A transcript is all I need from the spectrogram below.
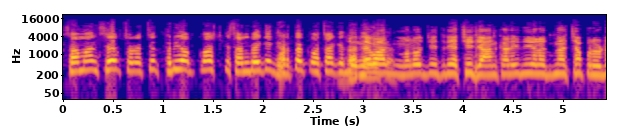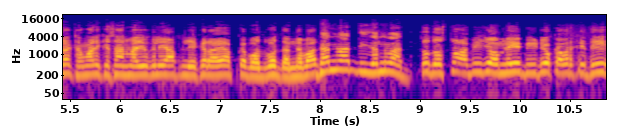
सामान सेफ़ सुरक्षित फ्री ऑफ़ कॉस्ट किसान भाई के घर तक पहुँचा के दे धन्यवाद। मनोज जी इतनी अच्छी जानकारी दी और इतना अच्छा प्रोडक्ट हमारे किसान भाइयों के लिए आप लेकर आए। आपका बहुत बहुत धन्यवाद। धन्यवाद दी धन्यवाद। तो दोस्तों अभी जो हमने ये वीडियो कवर की थी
